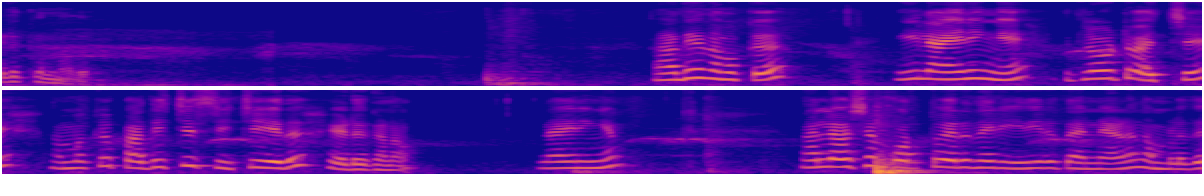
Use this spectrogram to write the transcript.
എടുക്കുന്നത്. ആദ്യം നമുക്ക് ഈ ലൈനിങ് ഇതിലോട്ട് വെച്ച് നമുക്ക് പതിച്ച് സ്റ്റിച്ച് ചെയ്ത് എടുക്കണം. ലൈനിങ്ങും നല്ല വശം പുറത്ത് വരുന്ന രീതിയിൽ തന്നെയാണ് നമ്മളിത്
